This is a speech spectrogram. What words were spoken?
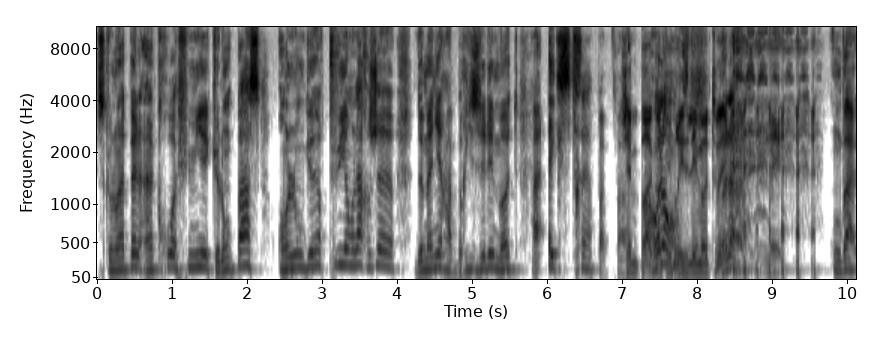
ce que l'on appelle un croc à fumier, que l'on passe en longueur puis en largeur, de manière à briser les mottes, à extraire. J'aime pas, quand tu brises les mottes. Voilà, on va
